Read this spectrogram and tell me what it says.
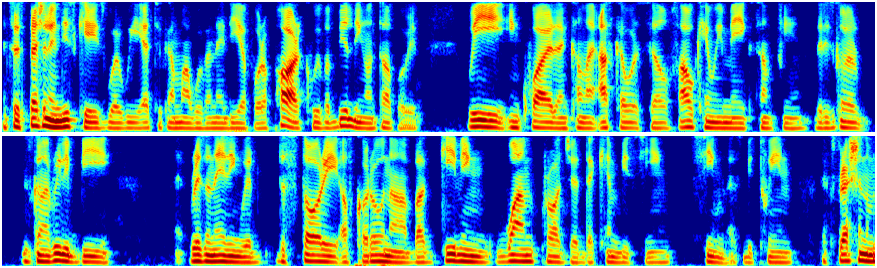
And so especially in this case where we had to come up with an idea for a park with a building on top of it we inquired and kind of like ask ourselves how can we make something that is gonna is gonna really be resonating with the story of corona but giving one project that can be seen seamless between expression of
